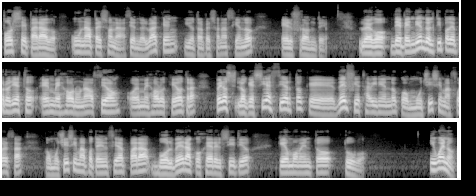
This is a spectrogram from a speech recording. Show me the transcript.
por separado. Una persona haciendo el backend y otra persona haciendo el frontend. Luego, dependiendo del tipo de proyecto, es mejor una opción o es mejor que otra, pero lo que sí es cierto que Delphi está viniendo con muchísima fuerza, con muchísima potencia para volver a coger el sitio que un momento tuvo. Y bueno,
